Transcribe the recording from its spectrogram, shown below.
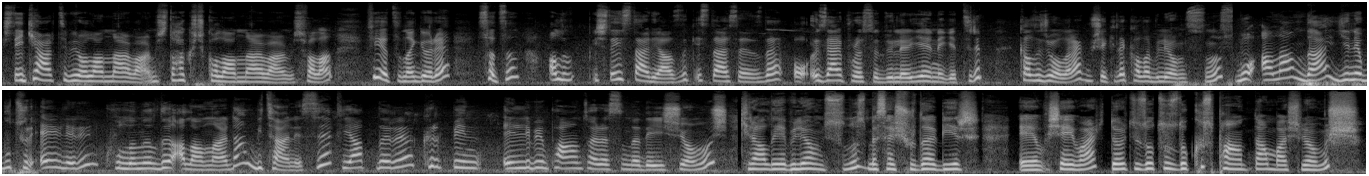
İşte 2 artı 1 olanlar varmış, daha küçük olanlar varmış falan. Fiyatına göre satın alıp işte ister yazlık isterseniz de o özel prosedürleri yerine getirip kalıcı olarak bu şekilde kalabiliyormuşsunuz. Bu alan da yine bu tür evlerin kullanıldığı alanlardan bir tanesi. Fiyatları 40 bin 50 bin pound arasında değişiyormuş. Kiralayabiliyormuşsunuz. Mesela şurada bir e, şey var. 439 pound'dan başlıyormuş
